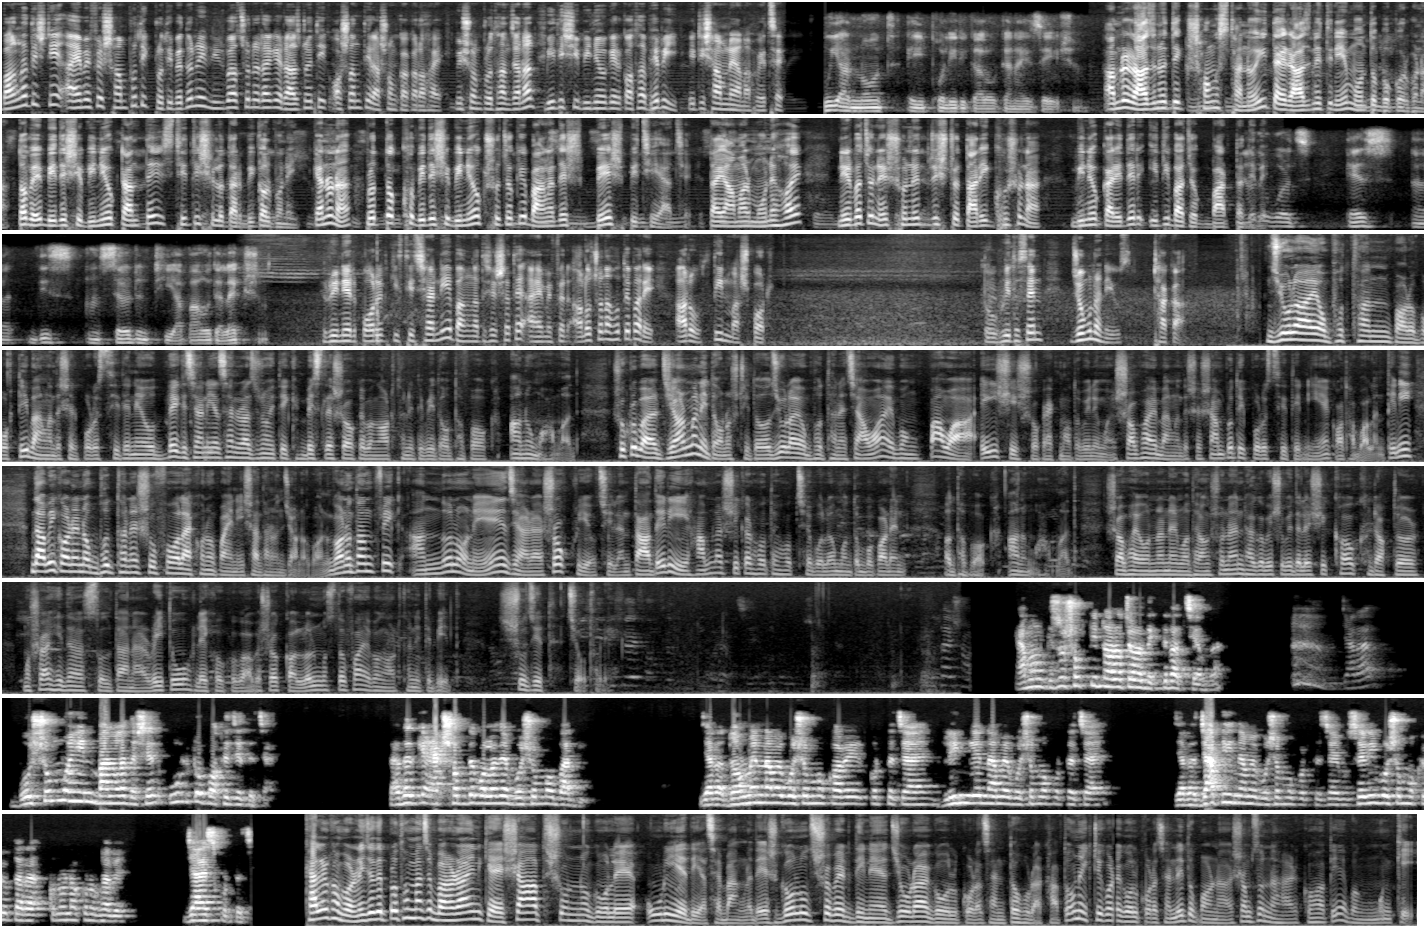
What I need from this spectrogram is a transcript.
Bangladesh নিয়ে আইএমএফ এর সাম্প্রতিক প্রতিবেদনে নির্বাচনের আগে রাজনৈতিক অশান্তির আশঙ্কা করা হয়। মিশন প্রধান জানান বিদেশি বিনিয়োগের কথা ভেবেই এটি সামনে আনা হয়েছে। We are not a political organization. আমরা রাজনৈতিক সংস্থা নই তাই রাজনীতি নিয়ে মন্তব্য করব না। তবে বিদেশি বিনিয়োগ টানতে স্থিতিশীলতার বিকল্প নেই। কেননা প্রত্যক্ষ বিদেশি বিনিয়োগ সূচকে বাংলাদেশ বেশ পিছিয়ে আছে। তাই আমার মনে হয় নির্বাচনের সুনির্দিষ্ট তারিখ ঘোষণা বিনিয়োগকারীদের ইতিবাচক বার্তা দেবে। Uh, this uncertainty about elections. ঋণের পরের কিস্তি ছাড় নিয়ে বাংলাদেশের সাথে আইএমএফ এর আলোচনা হতে পারে আরও তিন মাস পর। তৌহিদ হোসেন যমুনা নিউজ ঢাকা। জুলাই অভ্যুত্থান পরবর্তী বাংলাদেশের পরিস্থিতি নিয়ে উদ্বেগ জানিয়েছেন রাজনৈতিক বিশ্লেষক এবং অর্থনীতিবিদ অধ্যাপক আনু মোহাম্মদ। শুক্রবার জার্মানিতে অনুষ্ঠিত জুলাই অভ্যুত্থানে চাওয়া এবং পাওয়া এই শীর্ষক এক মতবিনিময় সভায় বাংলাদেশের সাম্প্রতিক পরিস্থিতি নিয়ে কথা বলেন তিনি। দাবি করেন, অভ্যুত্থানের সুফল এখনও পায়নি সাধারণ জনগণ। গণতান্ত্রিক আন্দোলনে যারা সক্রিয় ছিলেন, তাদেরই হামলার শিকার হতে হচ্ছে বলেও মন্তব্য করেন অধ্যাপক আনু মোহাম্মদ। সভায় অন্যান্যের মধ্যে অংশ নেন ঢাকা বিশ্ববিদ্যালয়ের শিক্ষক ডক্টর মুশাহিদা সুলতানা ঋতু লেখক ও গবেষক কল্লোল মুস্তফা এবং অর্থনীতিবিদ সুজিত চৌধুরী। এমন কিছু শক্তি নড়াচড়া দেখতে পাচ্ছি আমরা, যারা বৈষম্যহীন বাংলাদেশের উল্টো পথে যেতে চায়। তাদেরকে এক শব্দে বলা যায় বৈষম্যবাদী। যারা ধর্মের নামে বৈষম্য করে, করতে চায়, লিঙ্গের নামে বৈষম্য করতে চায়, যারা জাতির নামে বৈষম্য করতে চায় এবং শ্রেণি বৈষম্যকেও তারা কোনো না কোনো ভাবে জায়েজ করতে চায়। খেলার খবর, নিজেদের প্রথম ম্যাচে বাহরাইনকে সাত শূন্য গোলে উড়িয়ে দিয়েছে বাংলাদেশ। গোল উৎসবের দিনে জোড়া গোল করেছেন তহুরা খাতুন, একটি করে গোল করেছেন ঋতুপর্ণা, শামসুন্নাহার কোহাতি এবং মুনকি।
